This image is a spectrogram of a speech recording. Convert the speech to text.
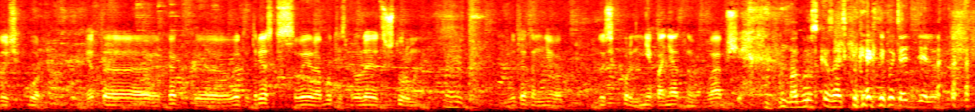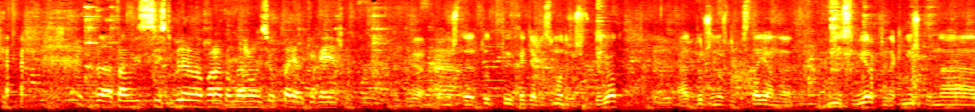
до сих пор, это как э, в этой тряске со своей работой справляются штурманы. Вот это мне вот до сих пор непонятно вообще. Могу рассказать как-нибудь отдельно. Да, там с вестибулярным аппаратом должно быть все в порядке, конечно. Да, потому что тут ты хотя бы смотришь вперед, а тут же нужно постоянно вниз-вверх, на книжку, на,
